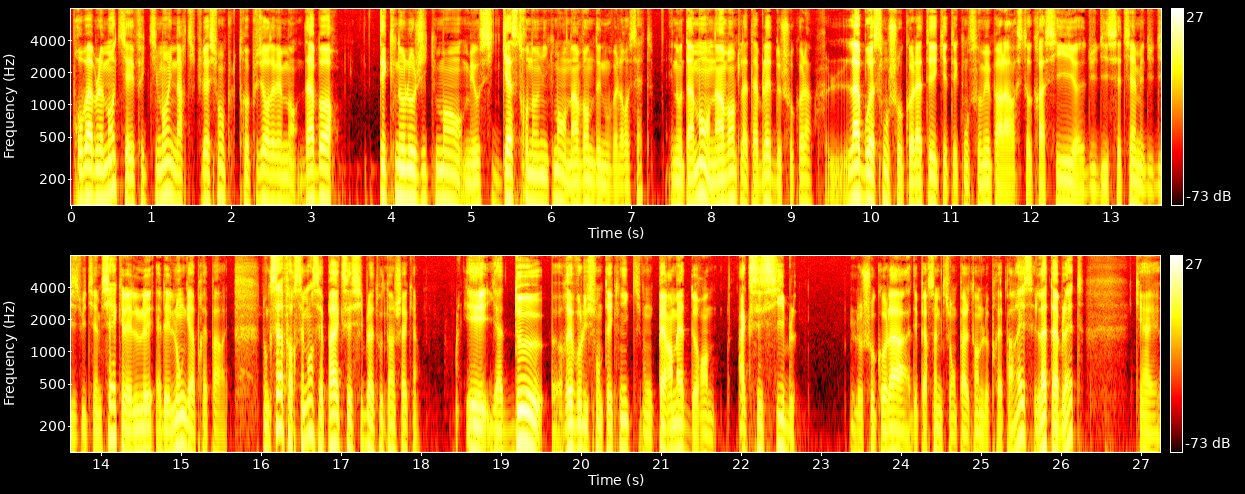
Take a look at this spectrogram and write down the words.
Probablement qu'il y a effectivement une articulation entre plusieurs événements. D'abord, technologiquement, mais aussi gastronomiquement, on invente des nouvelles recettes. Et notamment, on invente la tablette de chocolat. La boisson chocolatée qui était consommée par l'aristocratie euh, du XVIIe et du XVIIIe siècle, elle, est longue à préparer. Donc ça, forcément, c'est pas accessible à tout un chacun. Et il y a deux euh, révolutions techniques qui vont permettre de rendre accessible le chocolat à des personnes qui n'ont pas le temps de le préparer. C'est la tablette, qui est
